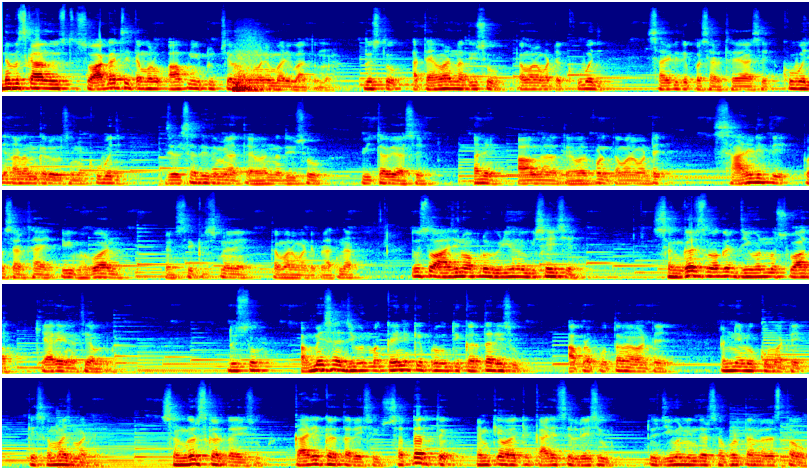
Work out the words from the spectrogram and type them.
નમસ્કાર દોસ્તો, સ્વાગત છે તમારું આપની યુટ્યુબ ચેનલ મને મારી વાતોમાં. દોસ્તો, આ તહેવારના દિવસો તમારા માટે ખૂબ જ સારી રીતે પસાર થયા હશે, ખૂબ જ આનંદ કર્યો છે અને ખૂબ જ જલસાથી તમે આ તહેવારના દિવસો વિતાવ્યા હશે અને આવનારા તહેવાર પણ તમારા માટે સારી રીતે પસાર થાય એવી ભગવાન શ્રી કૃષ્ણને તમારા માટે પ્રાર્થના. દોસ્તો, આજનો આપણો વિડીયોનો વિષય છે, સંઘર્ષ વગર જીવનનો સ્વાદ ક્યારેય નથી આવતો. દોસ્તો, હંમેશા જીવનમાં કંઈ ને કંઈ પ્રવૃત્તિ કરતા રહીશું આપણા પોતાના માટે, અન્ય લોકો માટે કે સમાજ માટે સંઘર્ષ કરતા રહીશું, કાર્ય કરતા રહીશું, સતત એમ કહેવાય કે કાર્યશીલ રહીશું, તો જીવનની અંદર સફળતાના રસ્તાઓ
